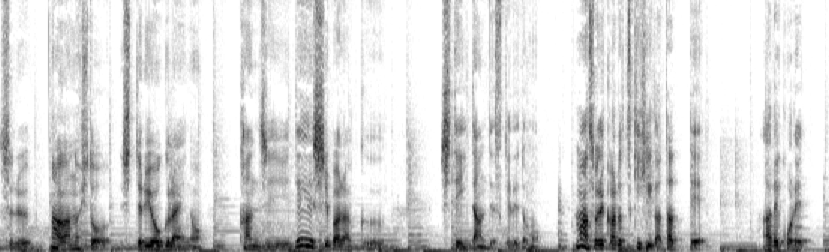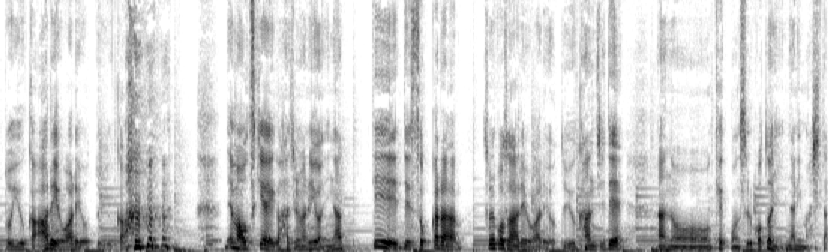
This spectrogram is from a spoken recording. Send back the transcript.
する。あ、あの人知ってるよぐらいの感じでしばらくしていたんですけれども。まあ、それから月日が経って、あれこれというか、あれよあれよというかで、まあ、お付き合いが始まるようになって、で、そっから、それこそあれよあれよという感じで、あのー、結婚することになりました。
